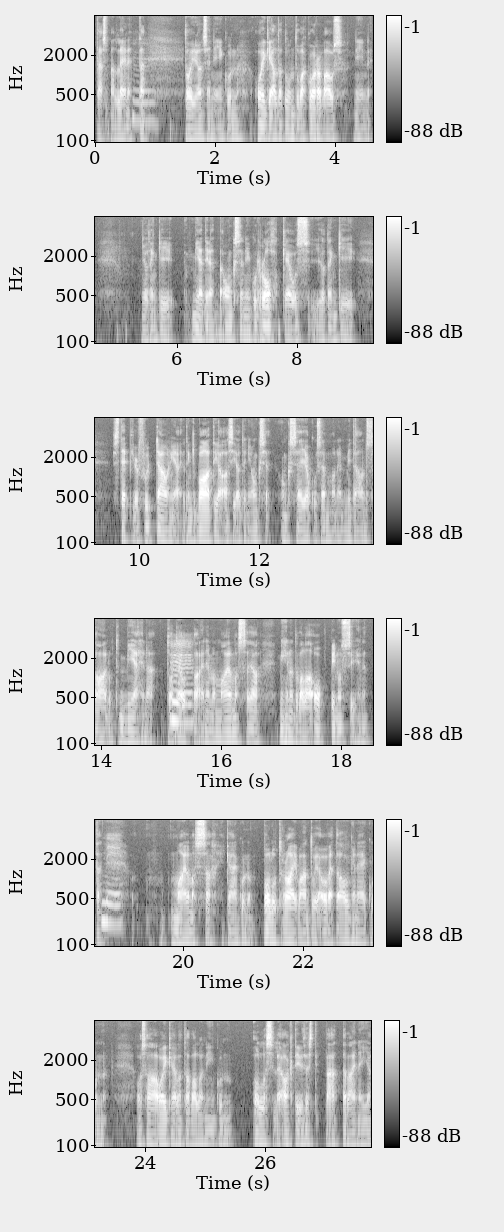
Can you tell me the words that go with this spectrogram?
täsmälleen, että hmm. toi on se niin kuin oikealta tuntuva korvaus. Niin jotenkin mietin, että onko se niin kuin rohkeus jotenkin step your foot down ja jotenkin vaatia asioita, niin onko se, onko se joku semmoinen, mitä on saanut miehenä toteuttaa mm. enemmän maailmassa ja mihin on tavallaan oppinut siihen, että niin maailmassa ikään kuin polut raivaantuu ja ovet aukenee, kun osaa oikealla tavalla niin kuin olla sille aktiivisesti päättäväinen. Ja...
